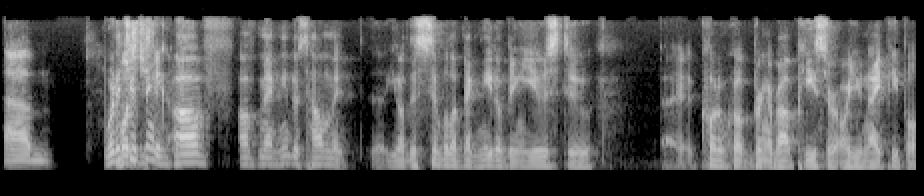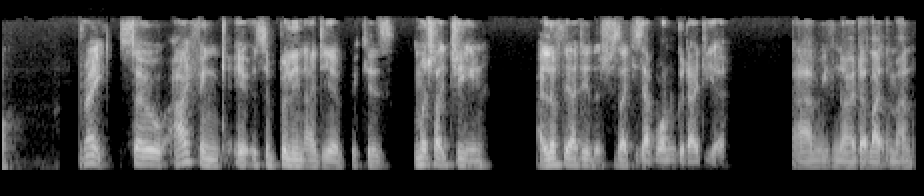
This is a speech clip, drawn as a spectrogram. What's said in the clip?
Um, What did What you did you think, think- of of Magneto's helmet? Uh, you know, this symbol of Magneto being used to uh, quote unquote bring about peace or, or unite people. Right. So I think it was a brilliant idea because much like Jean, I love the idea that she's like he's had one good idea, um, even though I don't like the man.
